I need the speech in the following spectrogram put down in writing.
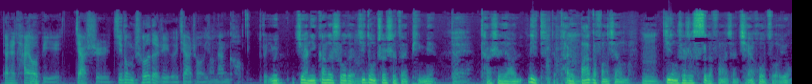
但是它要比驾驶机动车的这个驾照要难考。对，因为就像您刚才说的，机动车是在平面，对，它是要立体的，它有八个方向嘛。嗯机动车是四个方向，前后左右，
